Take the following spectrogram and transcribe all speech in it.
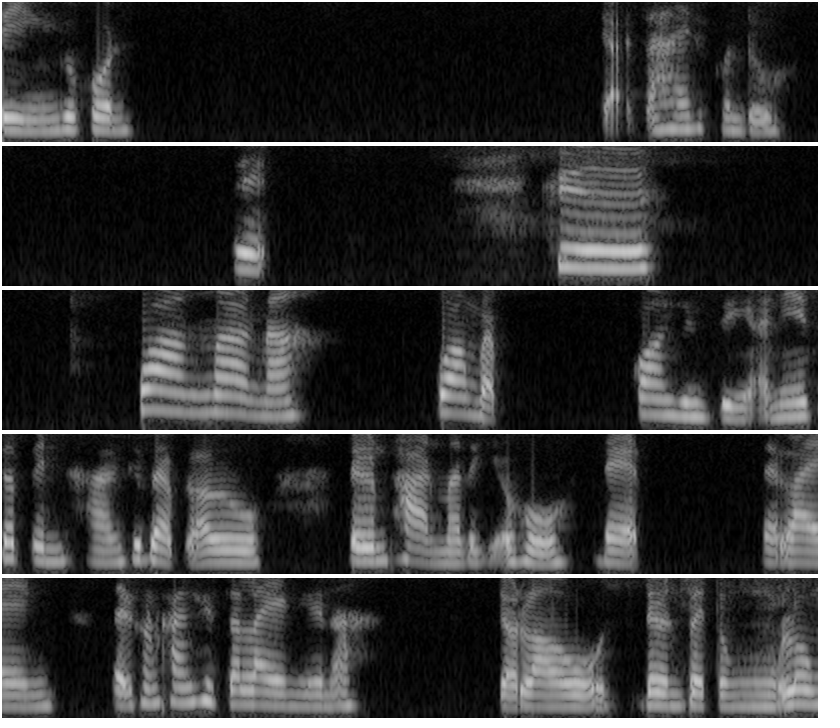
ริง ๆ ทุกคน เดี๋ยวจะให้ทุกคนดูเนี่ยคือ กว้างมากนะ กว้างแบบกว้างจริง ๆ อันนี้จะเป็นทางที่แบบเราเดินผ่านมาตะกี้โอ้โห แดดแดดแรงแดดค่อนข้างที่จะแรงเลยนะ เดี๋ยวเราเดินไปตรงร่ม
